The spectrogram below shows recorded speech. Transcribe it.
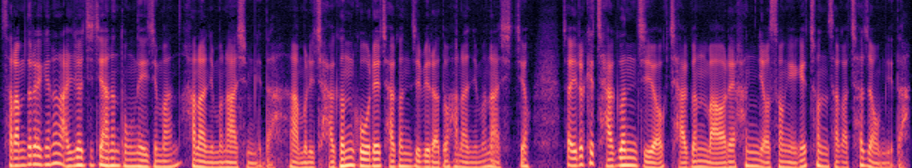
사람들에게는 알려지지 않은 동네이지만 하나님은 아십니다. 아무리 작은 고을의 작은 집이라도 하나님은 아시죠. 자, 이렇게 작은 지역, 작은 마을의 한 여성에게 천사가 찾아옵니다.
